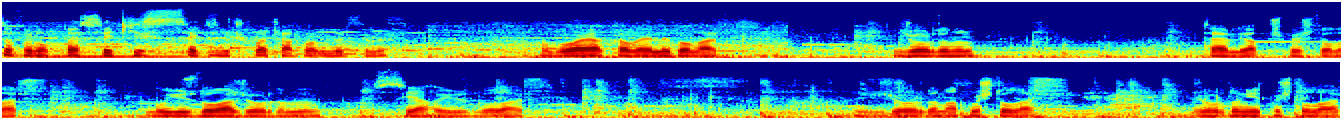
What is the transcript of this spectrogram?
0.8 8.5'la çarpabilirsiniz. Bu ayakkabı 50 dolar. Jordan'ın terli 65 dolar. Bu 100 dolar Jordan'ın siyahı 100 dolar. Jordan 60 dolar. Jordan 70 dolar.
